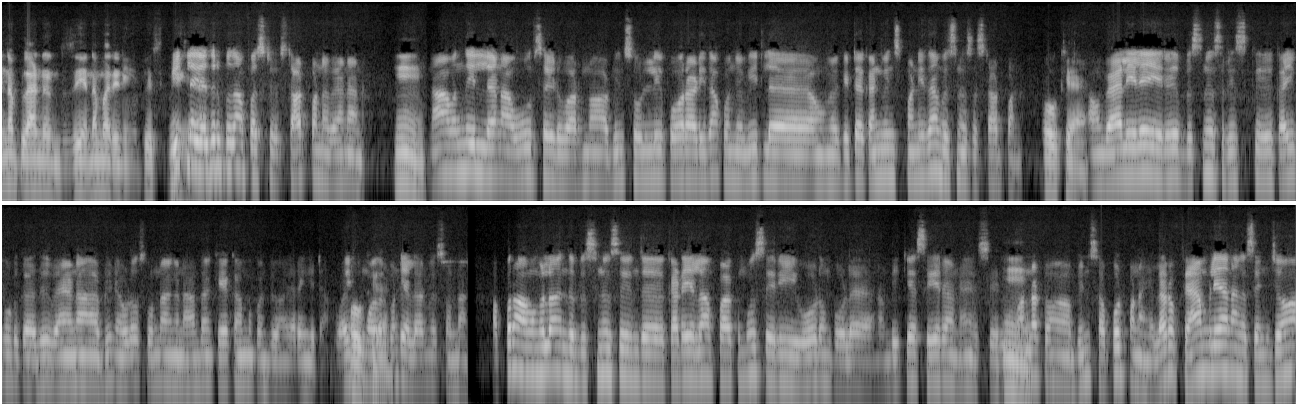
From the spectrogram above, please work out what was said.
என்ன பிளான் இருந்தது? என்ன மாதிரி நீங்க வீட்ல பேசிருக்கீங்க எதிர்ப்பு தான் ஃபர்ஸ்ட் ஸ்டார்ட் பண்ண வேணான்னு. நான் வந்து இல்லை நான் ஊர் சைடு வரணும் அப்படின்னு சொல்லி போராடி தான் கொஞ்சம் வீட்டில் அவங்க கிட்ட கன்வின்ஸ் பண்ணி தான் பிஸ்னஸை ஸ்டார்ட் பண்ணேன். ஓகே. அவன் வேலையிலே இரு பிஸ்னஸ் ரிஸ்க்கு கை கொடுக்காது வேணாம் அப்படின்னு எவ்வளோ சொன்னாங்க நான் தான் கேட்காம கொஞ்சம் இறங்கிட்டேன். ஒய்ஃப். முதல் கொண்டு எல்லாருமே சொன்னாங்க. அப்புறம் அவங்களும் இந்த பிஸ்னஸ் இந்த கடையெல்லாம் பார்க்கும்போது சரி ஓடும் போல. நம்பிக்கையாக செய்கிறானே சரி. பண்ணட்டும் அப்படின்னு சப்போர்ட் பண்ணாங்க. எல்லாரும் ஃபேமிலியாக நாங்கள் செஞ்சோம்.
